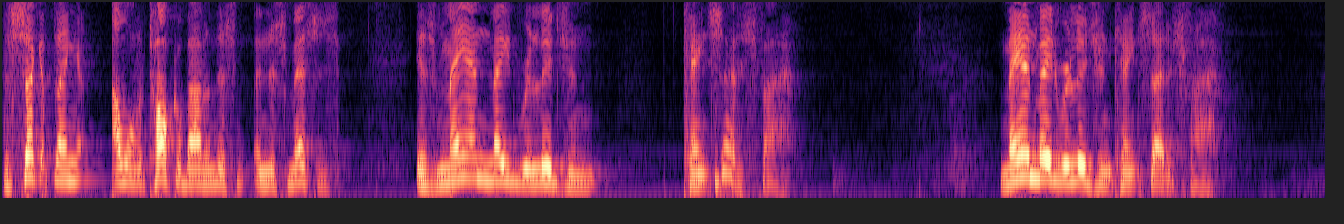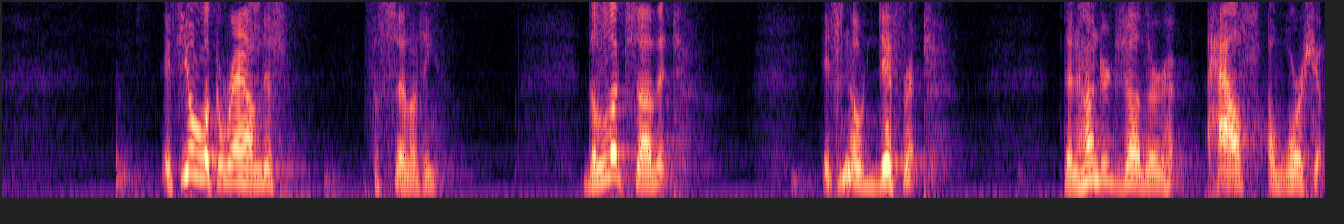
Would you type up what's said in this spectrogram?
The second thing I want to talk about in this, in this message is man made religion can't satisfy. Man made religion can't satisfy. If you'll look around this facility, the looks of it, it's no different than hundreds other house of worship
